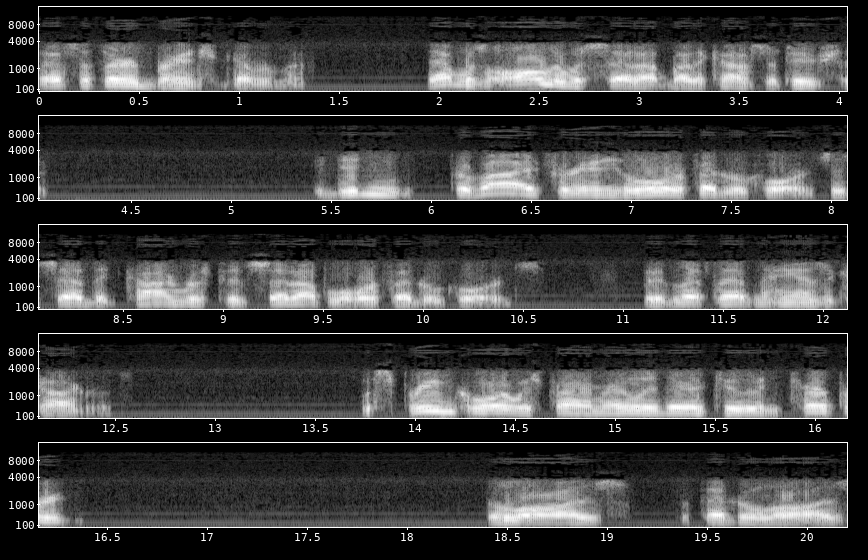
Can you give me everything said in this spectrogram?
That's the third branch of government. That was all that was set up by the Constitution. It didn't provide for any lower federal courts. It said that Congress could set up lower federal courts, but it left that in the hands of Congress. The Supreme Court was primarily there to interpret the laws, the federal laws,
